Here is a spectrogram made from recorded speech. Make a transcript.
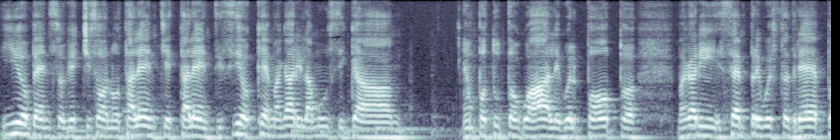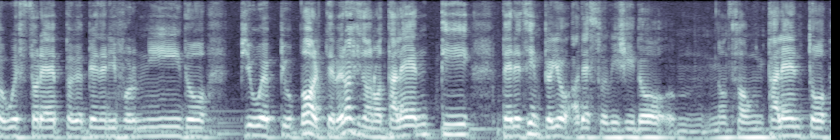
Io penso che ci sono talenti e talenti. Sì, ok, magari la musica è un po' tutto uguale, quel pop, magari sempre questo trap, questo rap che viene rifornito più e più volte, però ci sono talenti, per esempio io adesso vi cito, mm, non so, un talento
